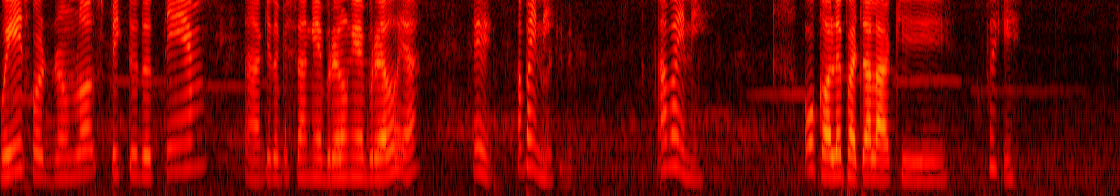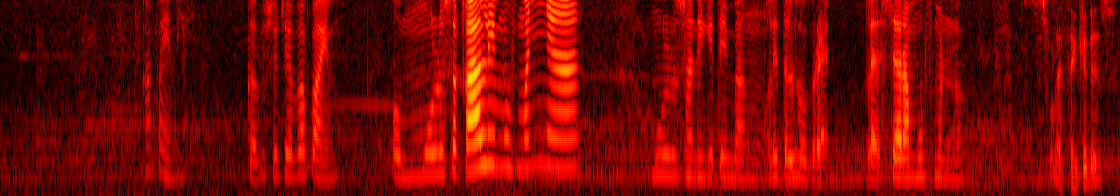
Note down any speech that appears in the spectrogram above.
Wait for download, speak to the team. Nah, kita bisa ngebrel-ngebrel ya. Eh, apa ini? Apa ini? Oh, kalau baca lagi. Apa ini? Apa ini? Gak bisa diapa-apain. Oh, mulus sekali movementnya. Mulusan iki timbang Little Hope rek. Lek secara movement loh. Is this what I think it is?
